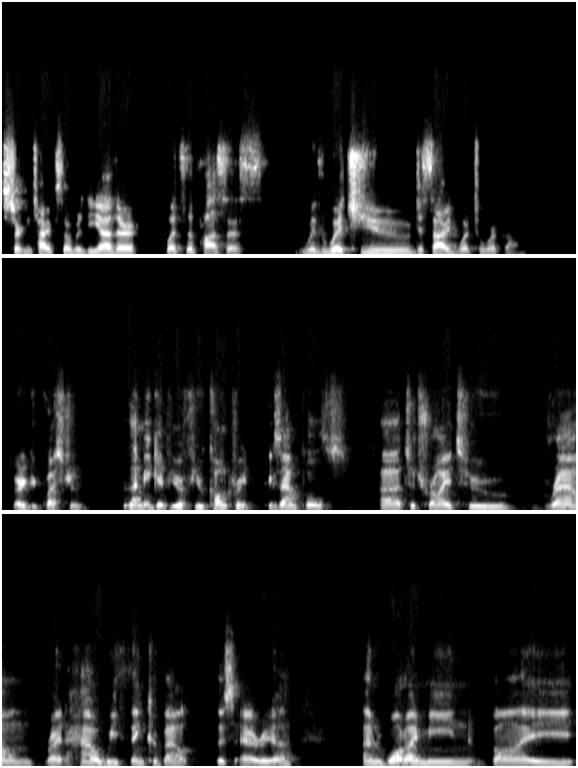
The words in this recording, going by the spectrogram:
certain types over the other? What's the process with which you decide what to work on very good question let me give you a few concrete examples uh, to try to ground right how we think about this area and what i mean by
